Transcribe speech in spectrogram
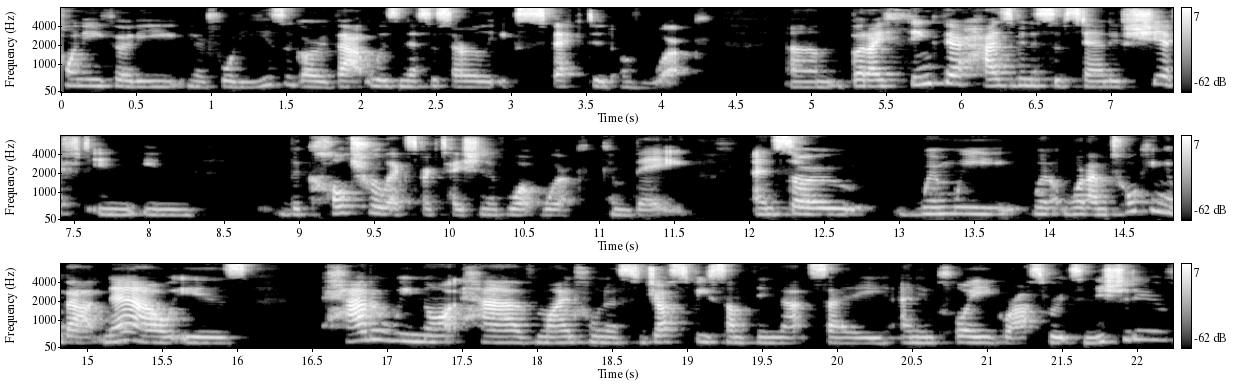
20 30 you know 40 years ago that was necessarily expected of work. Um, but i think there has been a substantive shift in in the cultural expectation of what work can be. And so when we when what i'm talking about now is how do we not have mindfulness just be something that's, say, an employee grassroots initiative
